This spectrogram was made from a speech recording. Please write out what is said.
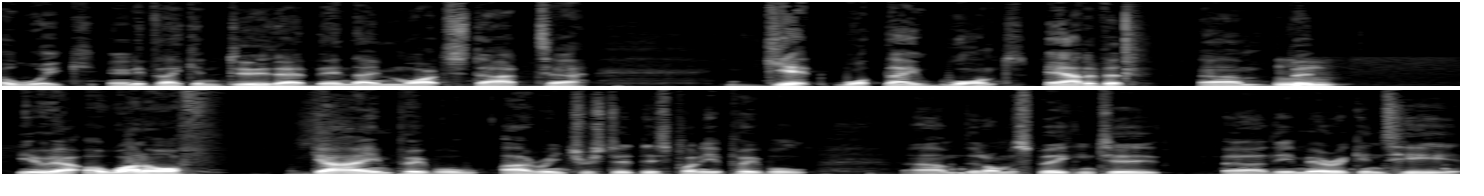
a week. And if they can do that, then they might start to get what they want out of it. Um, But you know, a one off game, people are interested. There's plenty of people um, that I'm speaking to. Uh, the Americans here,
